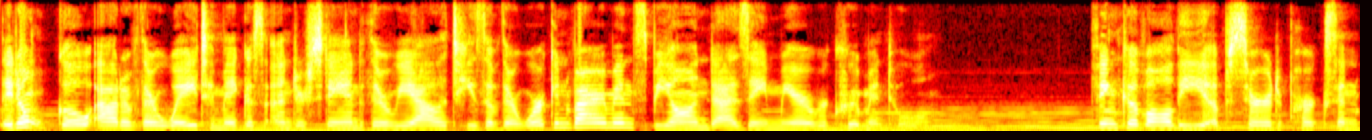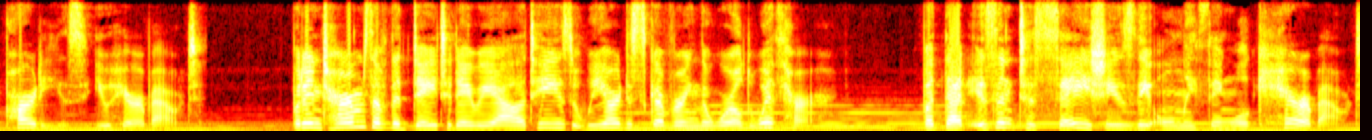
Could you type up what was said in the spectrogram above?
they don't go out of their way to make us understand the realities of their work environments beyond as a mere recruitment tool. Think of all the absurd perks and parties you hear about. But in terms of the day to day realities, we are discovering the world with her. But that isn't to say she's the only thing we'll care about.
